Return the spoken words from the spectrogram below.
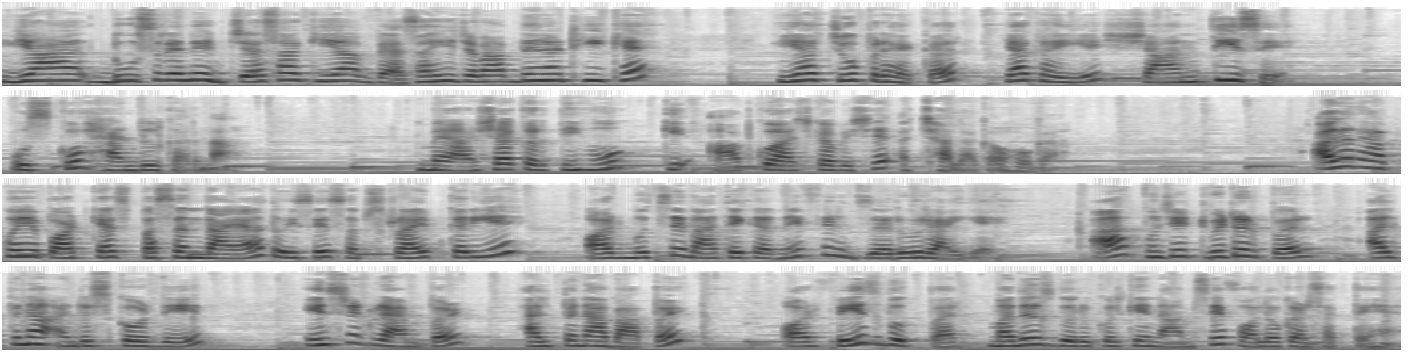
या दूसरे ने जैसा किया वैसा ही जवाब देना ठीक है? या चुप रहकर या कहिए शांति से उसको हैंडल करना। मैं आशा करती हूँ कि आपको आज का विषय अच्छा लगा होगा। अगर आपको ये पॉडकास्ट पसंद आया तो इसे सब्सक्राइब करिए और मुझसे बातें करने फिर ज़रूर आइए। आप मुझे ट्विटर पर अल्पना अंडरस्कोर देव इंस्टाग्राम पर अल्पना बापट और फेसबुक पर मदर्स गुरुकुल के नाम से फॉलो कर सकते हैं।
